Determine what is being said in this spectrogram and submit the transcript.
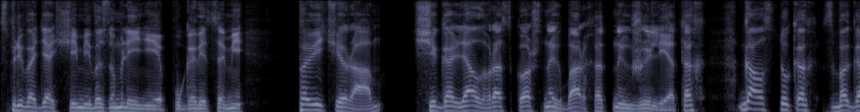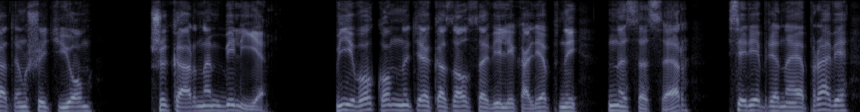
с приводящими в изумление пуговицами. По вечерам щеголял в роскошных бархатных жилетах, галстуках с богатым шитьем, шикарном белье. В его комнате оказался великолепный НССР, серебряное праве —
